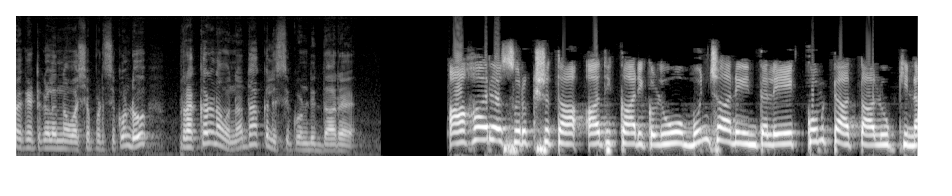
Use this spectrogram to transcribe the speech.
ಪ್ಯಾಕೆಟ್ಗಳನ್ನು ವಶಪಡಿಸಿಕೊಂಡು ಪ್ರಕರಣವನ್ನು ದಾಖಲಿಸಿಕೊಂಡಿದ್ದಾರೆ. ಆಹಾರ ಸುರಕ್ಷತಾ ಅಧಿಕಾರಿಗಳು ಮುಂಜಾನೆಯಿಂದಲೇ ಕುಮಟಾ ತಾಲೂಕಿನ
